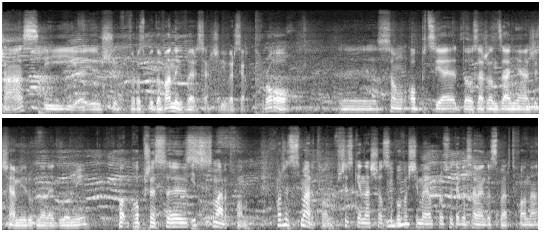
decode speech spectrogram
czas i y, już w rozbudowanych wersjach, czyli wersjach Pro, y, są opcje do zarządzania życiami równoległymi. Po, poprzez e, smartfon. Poprzez smartfon. Wszystkie nasze osobowości mają po prostu tego samego smartfona.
